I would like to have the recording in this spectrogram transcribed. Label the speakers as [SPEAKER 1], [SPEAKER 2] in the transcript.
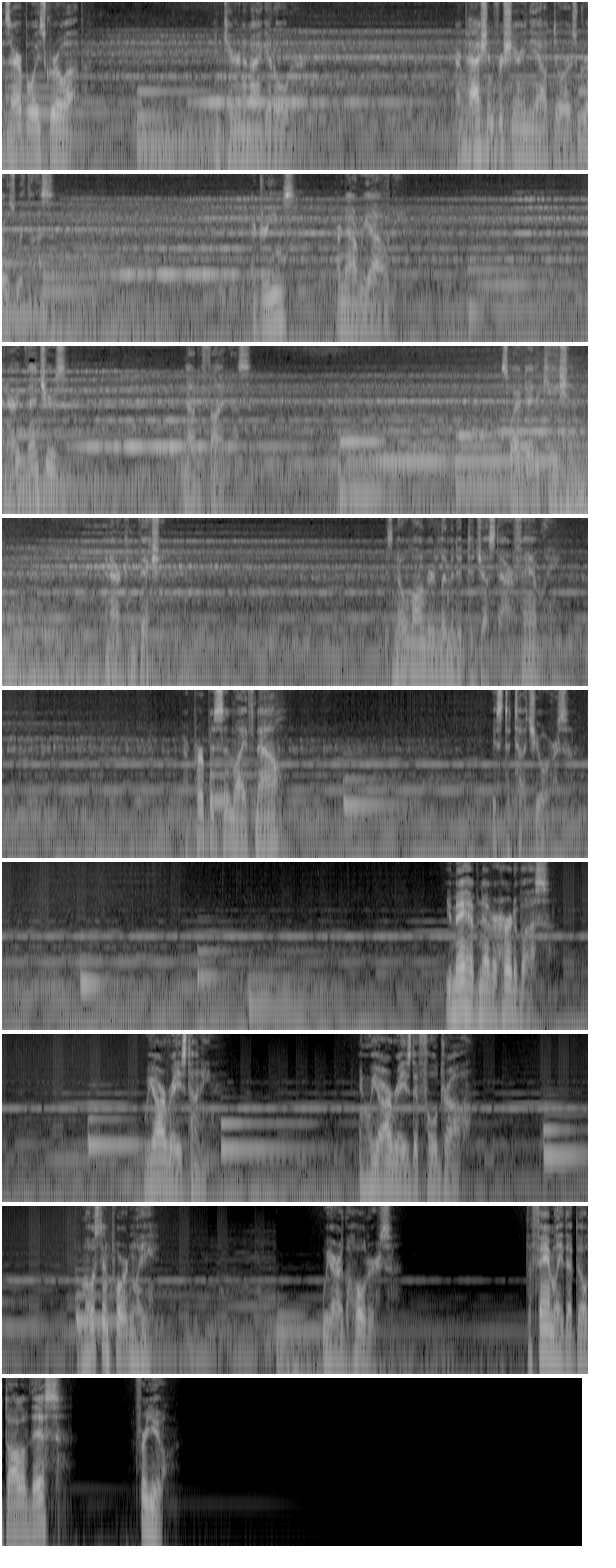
[SPEAKER 1] As our boys grow up, and Karen and I get older, our passion for sharing the outdoors grows with us. Our dreams are now reality, and our adventures now define us. So our dedication and our conviction is no longer limited to just our family. Our purpose in life now is to touch yours. You may have never heard of us. We are raised hunting, and we are raised at full draw. But most importantly, we are the holders. The family that built all of this for you.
